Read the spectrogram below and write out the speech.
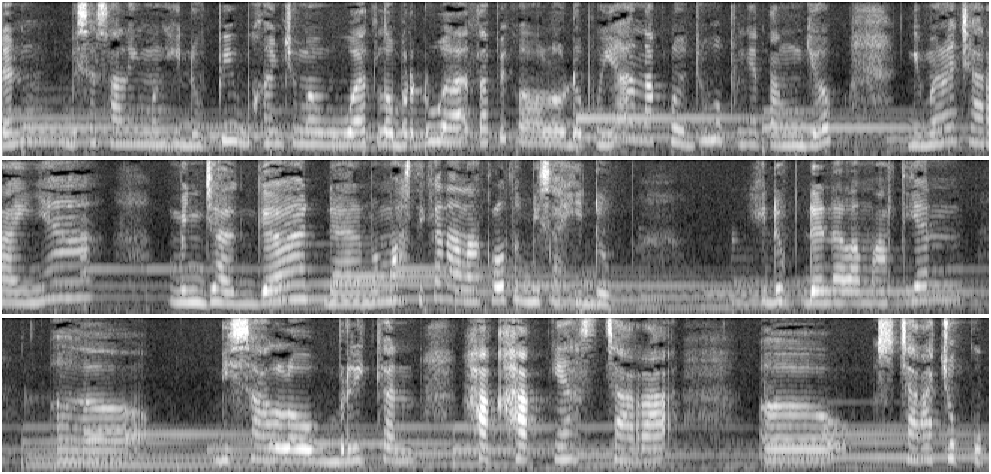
Dan bisa saling menghidupi bukan cuma buat lo berdua tapi kalau lo udah punya anak lo juga punya tanggung jawab. Gimana caranya menjaga dan memastikan anak lo tuh bisa hidup. Hidup dan dalam artian uh, bisa lo berikan hak-haknya secara uh, secara cukup.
